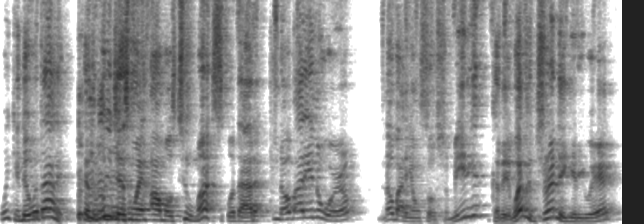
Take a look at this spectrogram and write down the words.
we can do without it. Because we just went almost two months without it. Nobody in the world, nobody on social media, because it wasn't trending anywhere.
